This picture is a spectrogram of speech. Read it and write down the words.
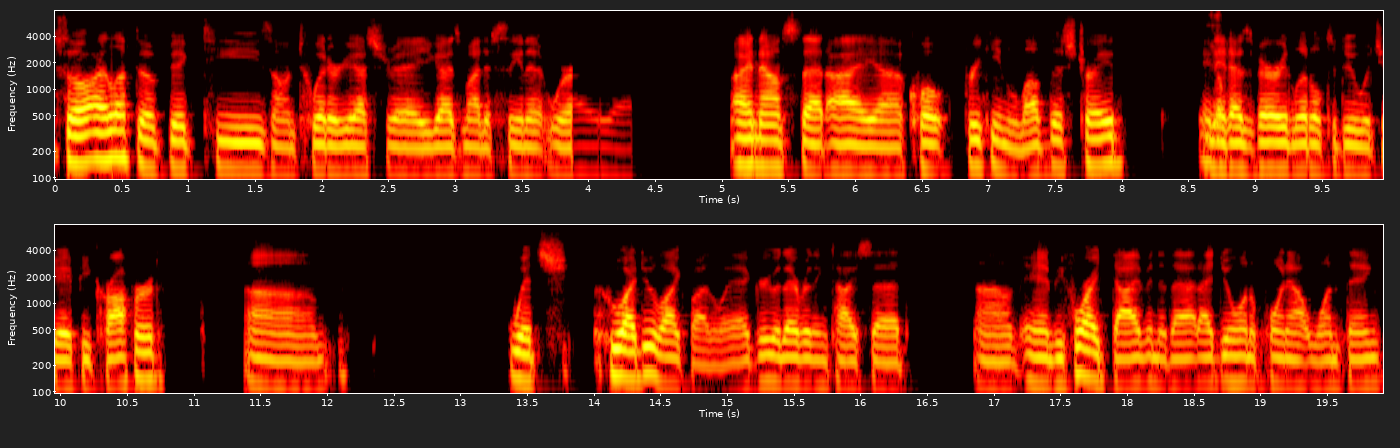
so I left a big tease on Twitter yesterday. You guys might have seen it where I uh, I announced that I uh, quote freaking love this trade, and Yep. it has very little to do with J.P. Crawford, um, which who I do like by the way. I agree with everything Ty said. Um, and before I dive into that, I do want to point out one thing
